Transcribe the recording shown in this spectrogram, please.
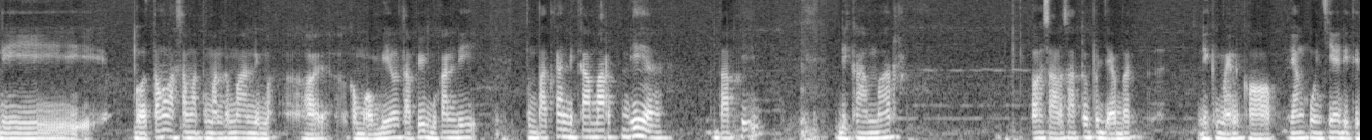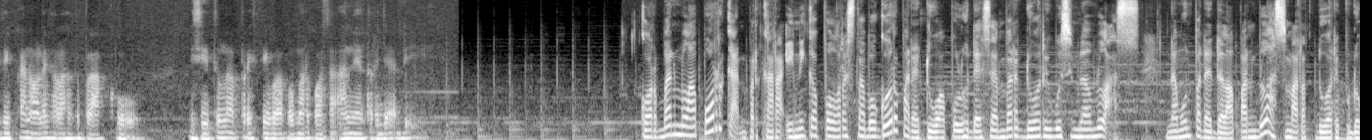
digotong lah sama teman-teman di, eh, ke mobil tapi bukan ditempatkan di kamar dia tapi di kamar eh, salah satu pejabat di Kemenkop yang kuncinya dititipkan oleh salah satu pelaku di situlah peristiwa pemerkosaan yang terjadi. Korban melaporkan perkara ini ke Polresta Bogor pada 20 Desember 2019. Namun pada 18 Maret 2020,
